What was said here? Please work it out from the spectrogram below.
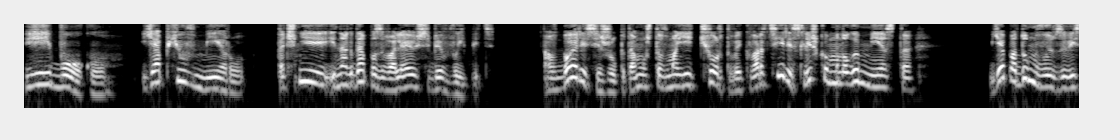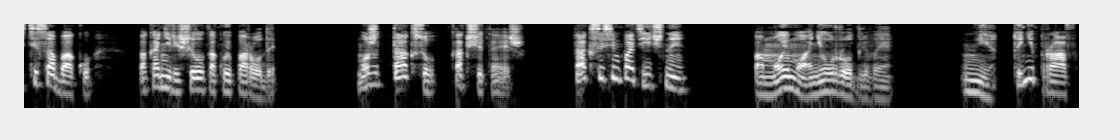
«Ей-богу, я пью в меру, точнее, иногда позволяю себе выпить. А в баре сижу, потому что в моей чертовой квартире слишком много места. Я подумываю завести собаку, пока не решила, какой породы. Может, таксу, как считаешь? Таксы симпатичные. По-моему, они уродливые. Нет, ты не прав.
